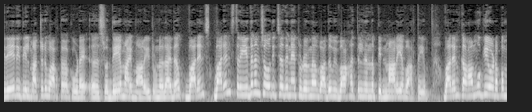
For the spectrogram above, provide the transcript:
ഇതേ രീതിയിൽ മറ്റൊരു വാർത്ത കൂടെ ശ്രദ്ധേയമായി മാറിയിട്ടുണ്ട്. അതായത് വരൻ വരൻ സ്ത്രീധനം ചോദിച്ചതിനെ തുടർന്ന് വധു വിവാഹത്തിൽ നിന്ന് പിന്മാറിയ വാർത്തയും വരൻ കാമുകിയോടൊപ്പം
